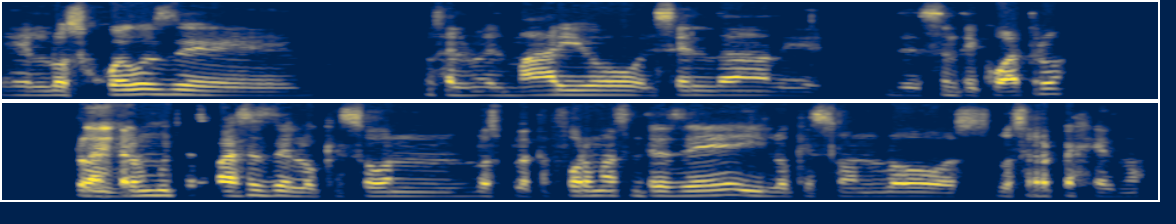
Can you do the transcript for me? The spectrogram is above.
eh, los juegos de, o sea, el, el Mario, el Zelda de, de 64, plantaron uh -huh. muchas bases de lo que son las plataformas en 3D y lo que son los, los RPGs, ¿no?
